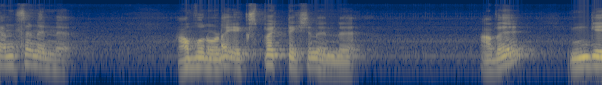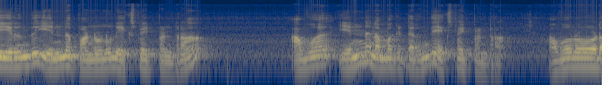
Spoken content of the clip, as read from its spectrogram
கன்சர்ன் என்ன? அவனோட எக்ஸ்பெக்டேஷன் என்ன? அவன் இங்கே இருந்து என்ன பண்ணணும்னு எக்ஸ்பெக்ட் பண்ணுறான் அவன் என்ன நம்மக்கிட்ட இருந்து எக்ஸ்பெக்ட் பண்ணுறான் அவனோட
